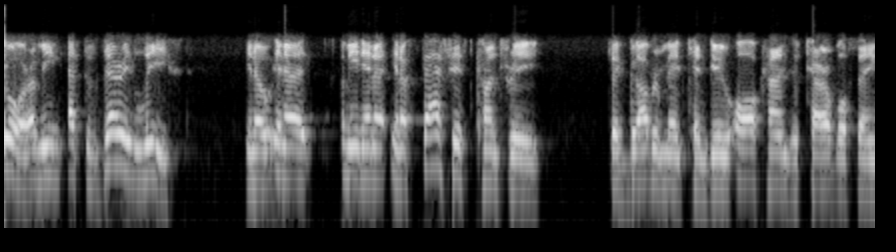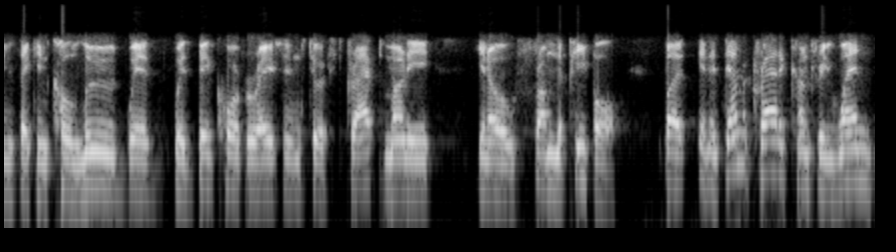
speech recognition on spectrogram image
Sure. I mean, at the very least, you know, in a I mean, in a in a fascist country, the government can do all kinds of terrible things. They can collude with with big corporations to extract money, you know, from the people. But in a democratic country, when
